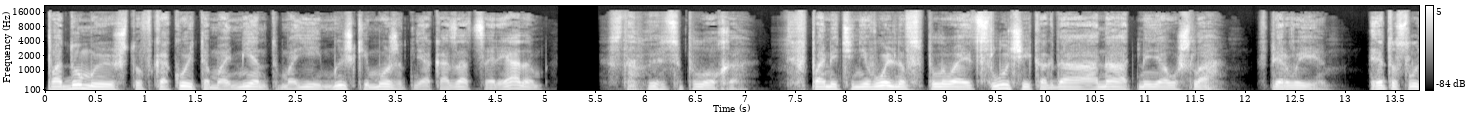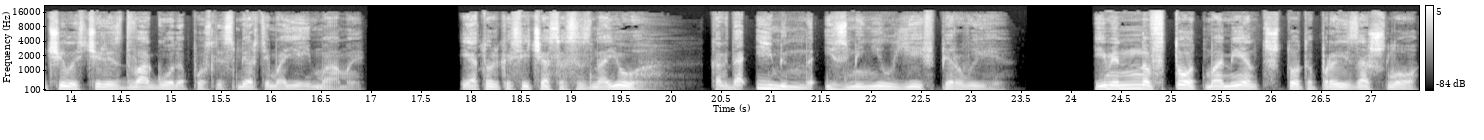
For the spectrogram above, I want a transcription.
подумаю, что в какой-то момент моей мышки может не оказаться рядом, становится плохо. В памяти невольно всплывает случай, когда она от меня ушла. Впервые. Это случилось через два года после смерти моей мамы. Я только сейчас осознаю, когда именно изменил ей впервые. Именно в тот момент что-то произошло,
